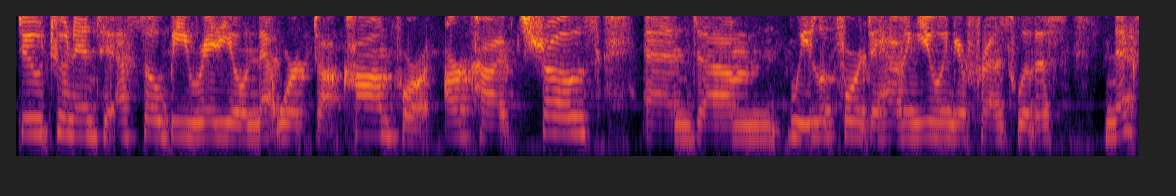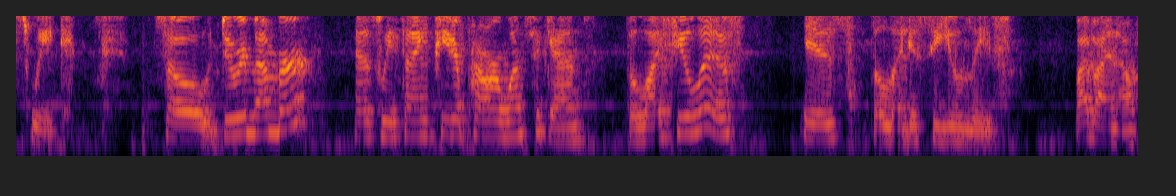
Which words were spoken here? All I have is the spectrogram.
do tune in to SOBRadioNetwork.com for archived shows. And um, we look forward to having you and your friends with us next week. So do remember, as we thank Peter Power once again, the life you live is the legacy you leave. Bye bye now.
